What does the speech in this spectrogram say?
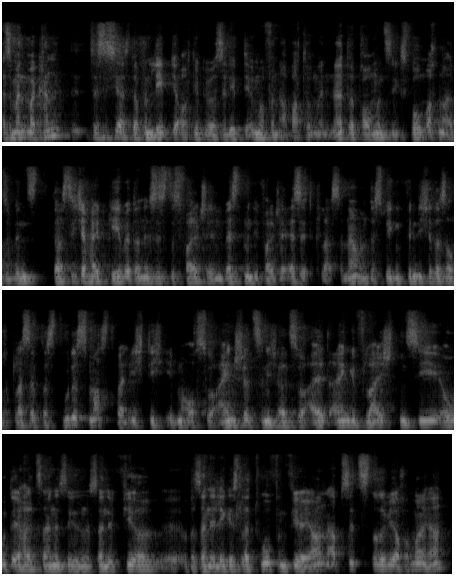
Also man, man kann, das ist ja, davon lebt ja auch die Börse, lebt ja immer von Erwartungen. Ne? Da brauchen wir uns nichts vormachen. Also wenn es da Sicherheit gäbe, dann ist es das falsche Investment, die falsche Assetklasse. Ne? Und deswegen finde ich ja das auch klasse, dass du das machst, weil ich dich eben auch so einschätze, nicht als so alt eingefleischten CEO, der halt seine, seine vier äh, oder seine Legislatur von vier Jahren absitzt oder wie auch immer, ja,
